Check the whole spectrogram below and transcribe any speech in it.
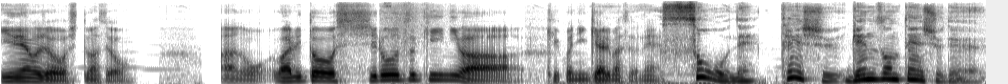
犬山城知ってますよあの割と城好きには結構人気ありますよね。そうね、天守、現存天守で、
